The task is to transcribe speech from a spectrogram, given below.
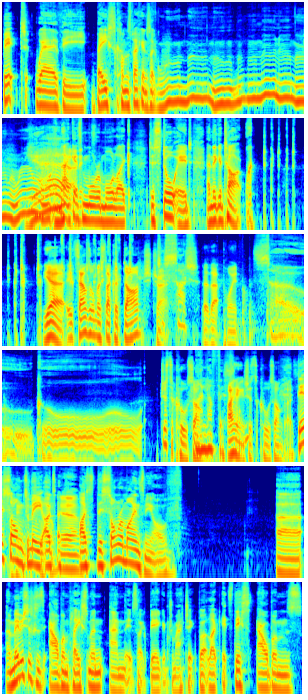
bit where the bass comes back and it's like and that gets more and more like distorted, and the guitar yeah, it sounds almost like a dance track such at that point. so cool. Just a cool song. I love this I think song. it's just a cool song, guys. This song to me, cool I, song. Yeah. I, this song reminds me of, uh, and maybe it's just because album placement and it's like big and dramatic, but like it's this album's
